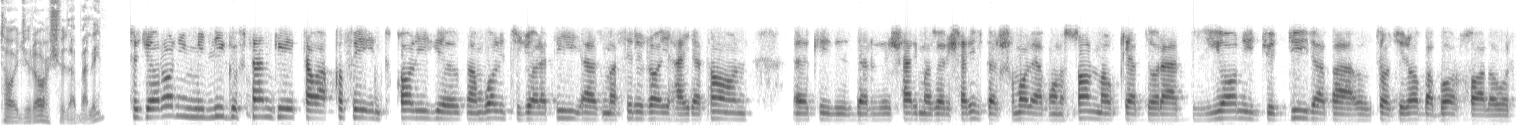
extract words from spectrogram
تاجران شده بله؟ تجاران ملی گفتند که توقف انتقال اموال تجارتی از مسیر رای حیرتان که در شهر مزار شریف در شمال افغانستان موقعیت دارد. زیانی جدی را به تاجرا به بار خواهد آورد.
